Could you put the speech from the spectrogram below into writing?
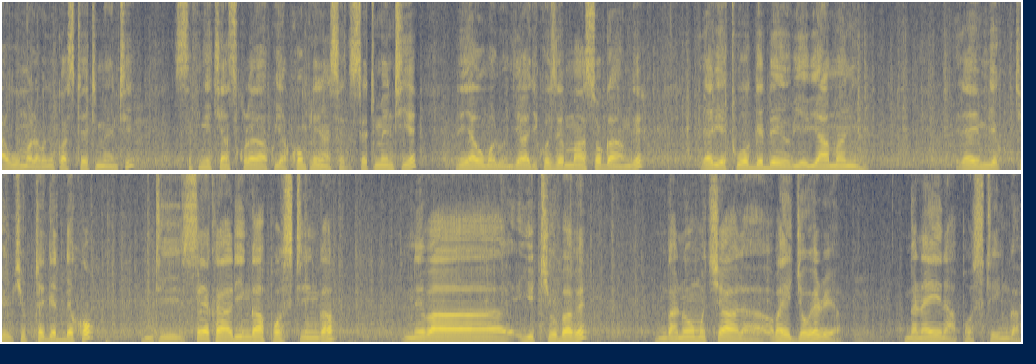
Awuma lwamanya okukola statement sifunye chance kulaba ku ya complain statement ye naye awuma lwenjala agikoze mu maaso gange era byetwogeddeyo bye byamanyi era bye- kye- kyetutegeddeko nti seeka yalinga apostinga ne ba youtuber be nga n'omukyala oba ye joweria nga naye napostinga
